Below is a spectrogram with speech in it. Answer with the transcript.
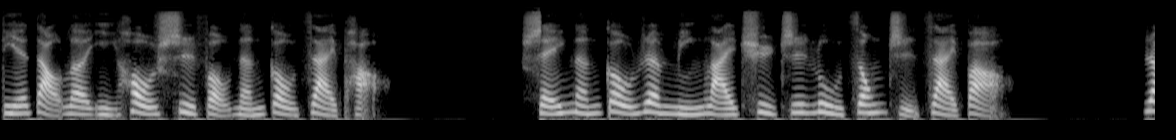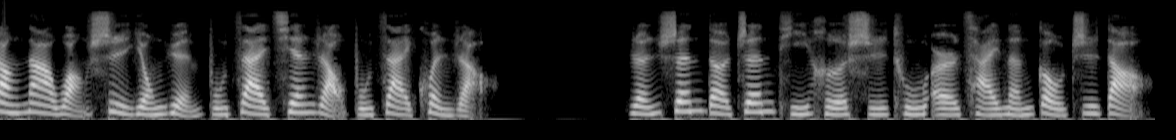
跌倒了以后，是否能够再跑？谁能够认明来去之路，宗旨再报？让那往事永远不再牵扰，不再困扰。人生的真题何时图儿才能够知道？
